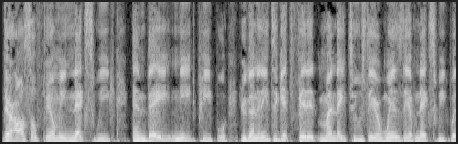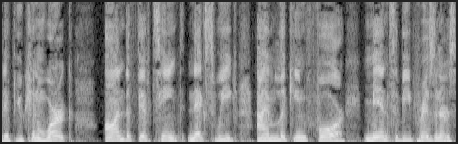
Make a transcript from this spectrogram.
They're also filming next week and they need people. You're going to need to get fitted Monday, Tuesday, or Wednesday of next week. But if you can work on the 15th next week, I'm looking for men to be prisoners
